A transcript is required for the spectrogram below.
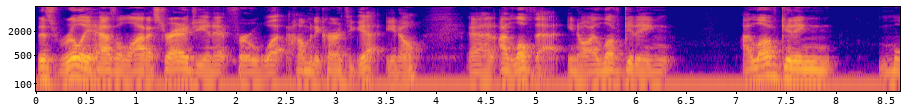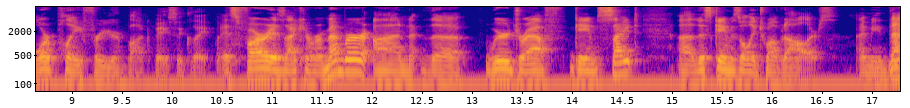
this really has a lot of strategy in it for what how many cards you get. You know, and I love that. You know, I love getting I love getting more play for your buck, basically. As far as I can remember on the Weird Giraffe game site, uh, this game is only twelve dollars. I mean, that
